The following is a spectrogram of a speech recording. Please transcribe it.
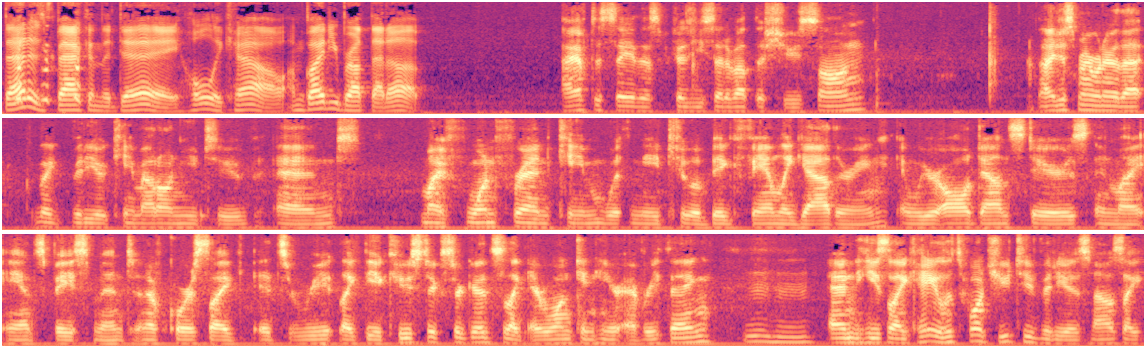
That is back in the day. Holy cow! I'm glad you brought that up. I have to say this because you said about the shoe song. I just remember that like video came out on YouTube, and my one friend came with me to a big family gathering, and we were all downstairs in my aunt's basement, and of course, like it's re- like the acoustics are good, so like everyone can hear everything. Mm-hmm. And he's like, "Hey, let's watch YouTube videos," and I was like,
